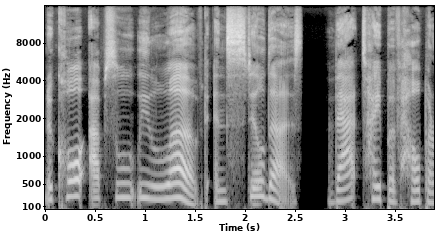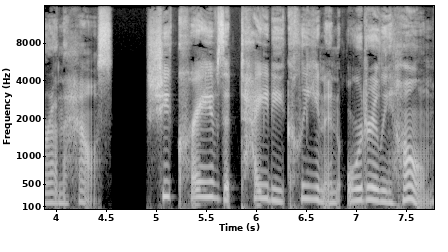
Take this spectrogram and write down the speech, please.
Nicole absolutely loved and still does that type of help around the house. She craves a tidy, clean, and orderly home.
